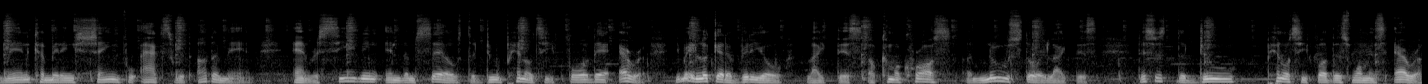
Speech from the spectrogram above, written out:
men committing shameful acts with other men and receiving in themselves the due penalty for their error. You may look at a video like this or come across a news story like this. This is the due penalty for this woman's error,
